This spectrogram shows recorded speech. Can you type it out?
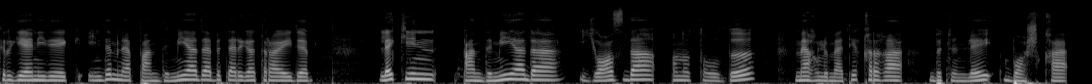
кергән идек. Инде менә пандемия да пандемияда язда онытылды мәгълүмати кырга бөтенләй башка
